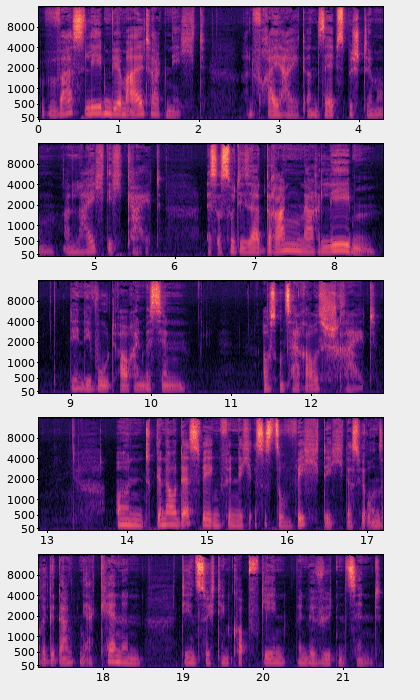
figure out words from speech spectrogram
was leben wir im Alltag nicht? An Freiheit, an Selbstbestimmung, an Leichtigkeit. Es ist so dieser Drang nach Leben, den die Wut auch ein bisschen aus uns herausschreit. Und genau deswegen finde ich, ist es so wichtig, dass wir unsere Gedanken erkennen, die uns durch den Kopf gehen, wenn wir wütend sind.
